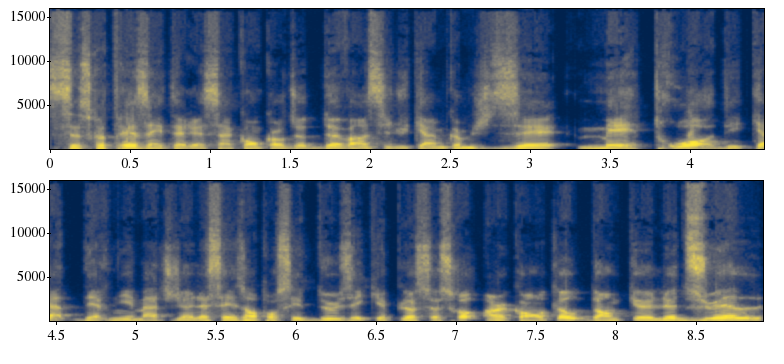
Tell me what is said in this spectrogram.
Ce sera très intéressant. Concordia devancer Lucam, comme je disais, mais trois des quatre derniers matchs de la saison pour ces deux équipes-là, ce sera un contre l'autre. Donc, euh, le duel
